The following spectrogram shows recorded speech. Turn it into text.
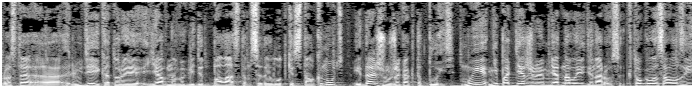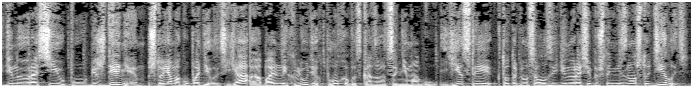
просто э, людей, которые явно выглядят балластом, с этой лодки столкнуть и дальше уже как-то плыть. Мы не поддерживаем ни одного единоросса. Кто голосовал за Единую Россию по убеждениям, что я могу поделать? Я о больных людях плохо высказываться не могу. Если кто-то голосовал за Единую Россию, потому что не знал, что делать,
